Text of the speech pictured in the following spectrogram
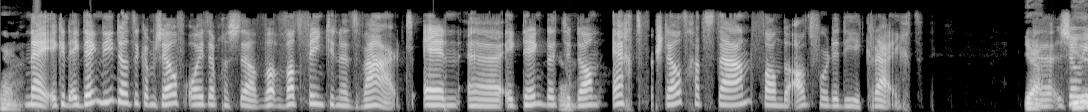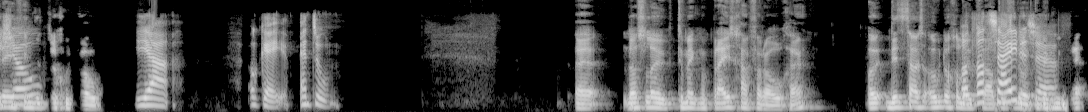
ja, Nee, ik, ik denk niet dat ik hem zelf ooit heb gesteld. Wat, wat vind je het waard? En eh, ik denk dat je dan echt versteld gaat staan van de antwoorden die je krijgt. ja, Eh, iedereen sowieso- vindt het te goedkoop. Ja, oké. En toen? Eh, dat is leuk. Toen ben ik mijn prijs gaan verhogen. Oh, dit is trouwens ook nog een Wat- leuk wat zeiden ben ze? ik mijn-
